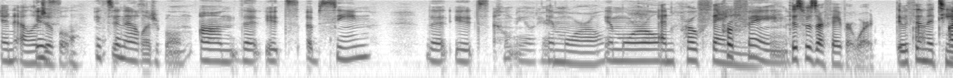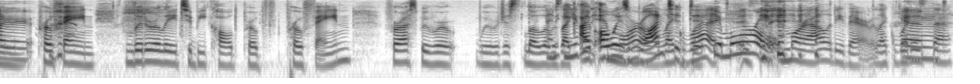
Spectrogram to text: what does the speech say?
Ineligible. is- it's ineligible. Um, that it's obscene. That it's help me out here. immoral. immoral and profane. Profane. This was our favorite word within the team. I- profane, literally to be called pro- profane. For us, we were we were just Lola And was like, I've always immoral, wanted like what it. is Immoral. the immorality there? Like what is and, the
